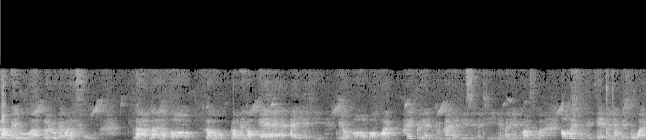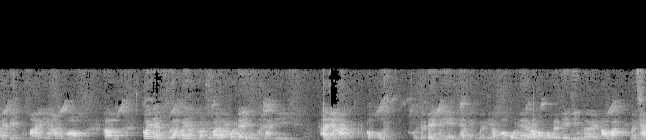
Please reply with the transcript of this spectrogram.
เราไม่รู้อะเรารู้แต่ว่าเราฟุ้ง แล้วแล้วเราก็เราเราไม่ยอมแก้ไอ้ไอ้ที่ที่หลวงพ่อบอกว่าให้เปลี่ยนทุกห้านาทีสินาทีเนี่ยมันยังมีความรู้สึกว่า ก็มันยังไม่เจ็บมันยังไม่ปวดจะเปลี่ยนทำไมอะค่ะหลวงพ่อก็ก็ยังแล้วก็ยังมีความรู้สึกว่าเราทนได้อยู่ขนาดนี้ อันนี้ค่ะก็คงคงจะเป็นเหตุที่ทำให้เหมือนที่หลวงพ่อพูดนะหลวงพ่อพูดเป็นเกี้ยิ้มเลยค่ะว่า มันใช่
